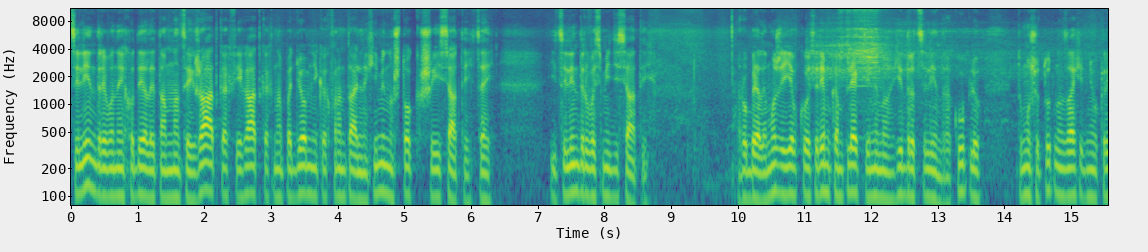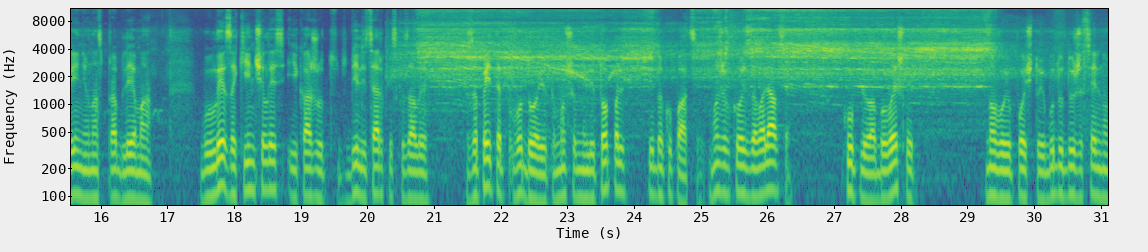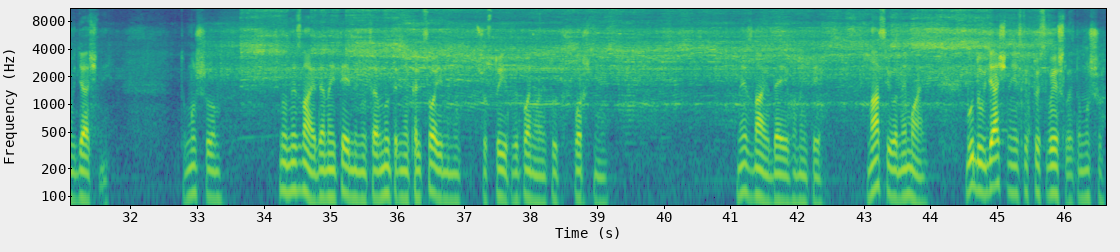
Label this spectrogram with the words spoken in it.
циліндри, вони ходили там на цих жатках, фігатках, на підйомниках фронтальних, іменно шток 60-й цей. І циліндр 80-й. Робили. Може є в когось ремкомплект іменно гідроциліндра. Куплю, тому що тут на Західній Україні у нас проблема. Були, закінчились і кажуть, в Білій церкві сказали, запийте водою, тому що Мелітополь під окупацією. Може в когось завалявся, куплю або вишлють новою почтою. Буду дуже сильно вдячний. Тому що ну, не знаю, де знайти іменно це внутрішнє кольцо, іменно, що стоїть, ви поняли, тут в поршні. Не знаю, де його знайти. У нас його немає. Буду вдячний, якщо хтось вийшле, тому що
